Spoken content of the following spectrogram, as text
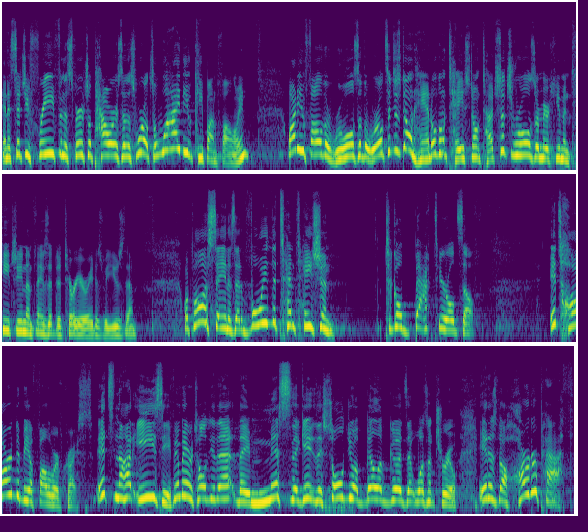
and it sets you free from the spiritual powers of this world. So, why do you keep on following? Why do you follow the rules of the world? So just don't handle, don't taste, don't touch. Such rules are mere human teaching and things that deteriorate as we use them. What Paul is saying is that avoid the temptation to go back to your old self. It's hard to be a follower of Christ. It's not easy. If anybody ever told you that, they miss, they, gave, they sold you a bill of goods that wasn't true. It is the harder path.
